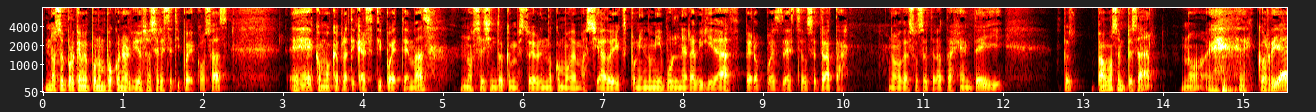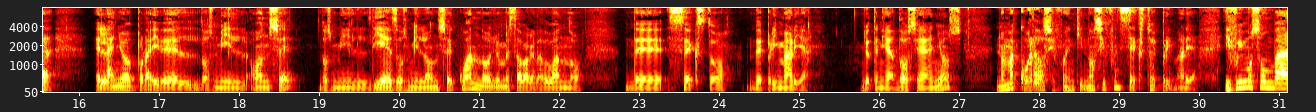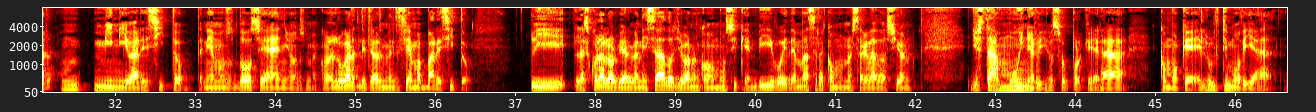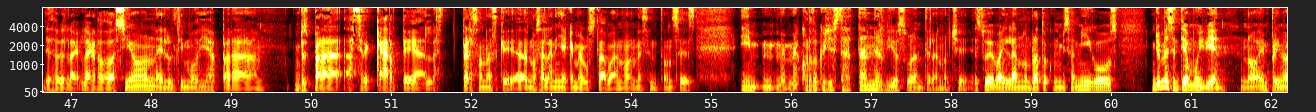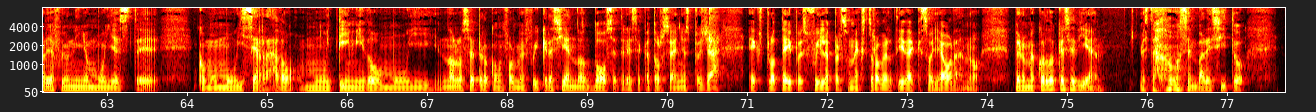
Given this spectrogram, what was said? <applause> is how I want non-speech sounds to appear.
No sé por qué me pone un poco nervioso hacer este tipo de cosas. Eh, como que platicar este tipo de temas. No sé, siento que me estoy abriendo como demasiado y exponiendo mi vulnerabilidad, pero pues de esto se trata. No, de eso se trata gente y pues vamos a empezar, ¿no? <laughs> Corría el año por ahí del 2011, 2010, 2011, cuando yo me estaba graduando de sexto de primaria. Yo tenía 12 años no me acuerdo si fue en no, si fue en sexto de primaria. Y fuimos a un bar, un mini barecito. Teníamos 12 años, me acuerdo. El lugar literalmente se llama Barecito. Y la escuela lo había organizado, llevaron como música en vivo y demás. Era como nuestra graduación. Yo estaba muy nervioso porque era como que el último día, ya sabes, la, la graduación, el último día para, pues para acercarte a las personas que, no sé, la niña que me gustaba, ¿no? En ese entonces. Y me, acuerdo que yo estaba tan nervioso durante la noche. Estuve bailando un rato con mis amigos. Yo me sentía muy bien, ¿no? En primaria fui un niño muy, este, como muy cerrado, muy tímido, muy, no lo sé, pero conforme fui creciendo, 12, 13, 14 años, pues ya exploté y pues fui la persona extrovertida que soy ahora, ¿no? Pero me acuerdo que ese día <laughs> estábamos en Varecito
